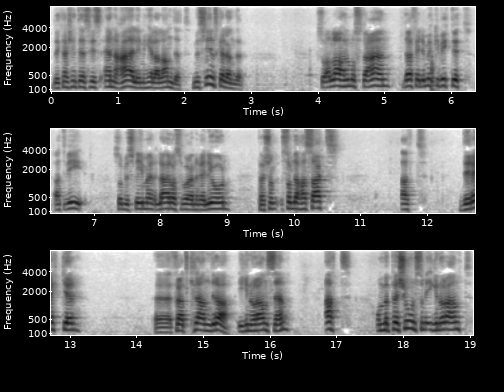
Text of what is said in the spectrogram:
det kanske inte ens finns en alim i hela landet. Muslimska länder. Så Allah al-Musta'an, därför är det mycket viktigt att vi som muslimer lär oss vår religion. För som, som det har sagts, att det räcker eh, för att klandra ignoransen att om en person som är ignorant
